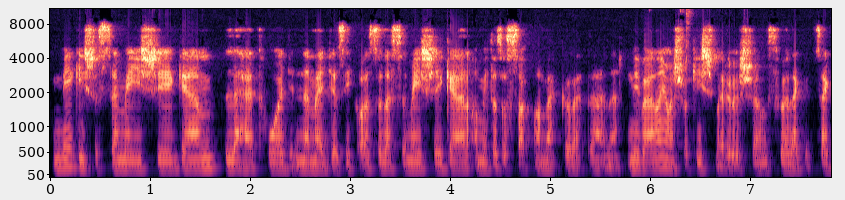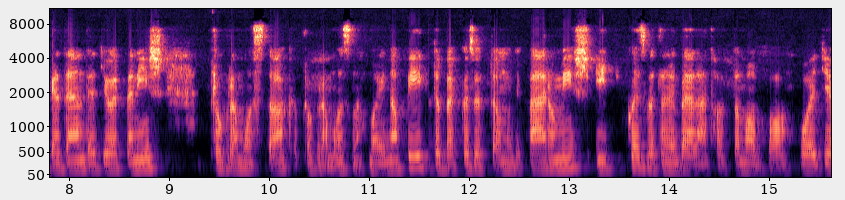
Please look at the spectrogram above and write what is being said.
mégis a személyiségem lehet, hogy nem egyezik azzal a személyiséggel, amit az a szakma megkövetelne. Mivel nagyon sok ismerősöm, főleg Szegeden, de is programoztak, programoznak mai napig, többek között amúgy a párom is, így közvetlenül beláthattam abba, hogy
